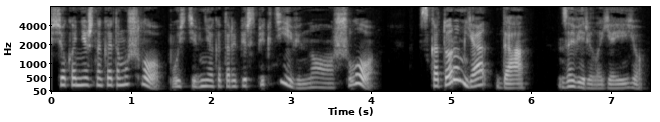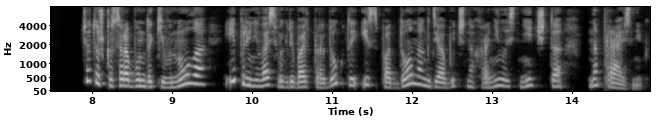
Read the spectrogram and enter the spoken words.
Все, конечно, к этому шло, пусть и в некоторой перспективе, но шло с которым я «да», — заверила я ее. Тетушка Сарабунда кивнула и принялась выгребать продукты из поддона, где обычно хранилось нечто на праздник.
